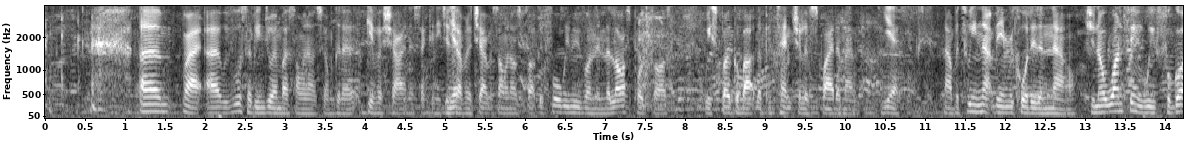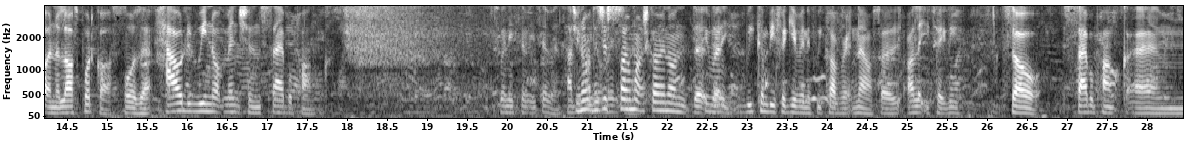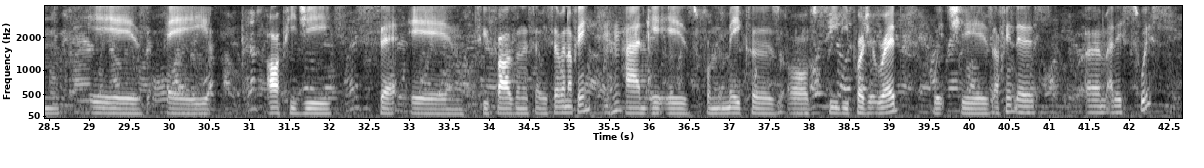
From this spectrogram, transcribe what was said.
Um, right, uh, we've also been joined by someone else who I'm going to give a shout in a second. He's just Yep. having a chat with someone else. But before we move on, in the last podcast, we spoke about the potential of Spider Man. Yes. Now, between that being recorded and now, Do you know one thing we forgot in the last podcast? what was that? How did we not mention Cyberpunk? 2077. How Do you know there's just so mention much going on that, that we can be forgiven if we cover it now. So I'll let you take lead. So, Cyberpunk um, is a RPG set in 2077, I think, and it is from the makers of CD Projekt Red, which is I think there's um, are they Swiss?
